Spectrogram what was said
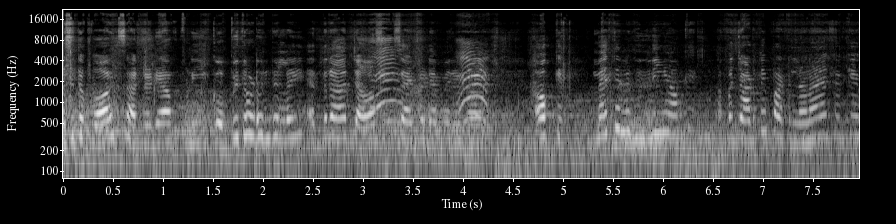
ਅਸੀਂ ਤਾਂ ਬਹੁਤ ਐਕਸਾਈਟਡ ਆ ਆਪਣੀ ਗੋਭੀ ਤੋੜਨ ਦੇ ਲਈ। ਇੱਧਰ ਆ ਜਾਓ ਐਕਸਾਈਟਡ ਆ ਮੇਰੇ ਨਾਲ। ਓਕੇ ਮੈਂ ਤੈਨੂੰ ਦਿੰਨੀ ਆ, ਓਕੇ। ਆਪਾਂ ਜੜ ਤੇ ਪੱਟ ਲੈਣਾ ਹੈ, ਕਿਉਂਕਿ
